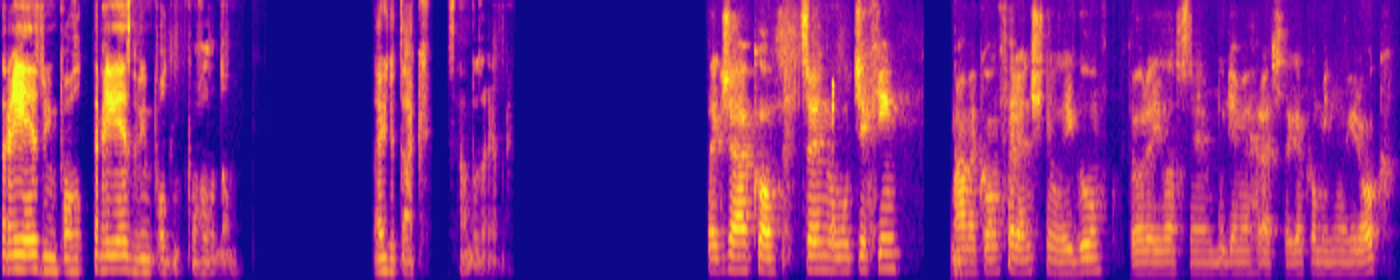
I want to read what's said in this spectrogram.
triezvým, pohl- triezvým pohľadom. Takže tak. Samozrejme. Takže ako cenu útechy máme konferenčnú ligu, v ktorej vlastne budeme hrať tak ako minulý rok.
